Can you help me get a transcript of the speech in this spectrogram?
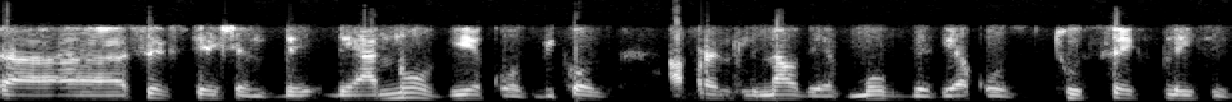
uh, safe stations, they, there are no vehicles because apparently now they have moved the vehicles to safe places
